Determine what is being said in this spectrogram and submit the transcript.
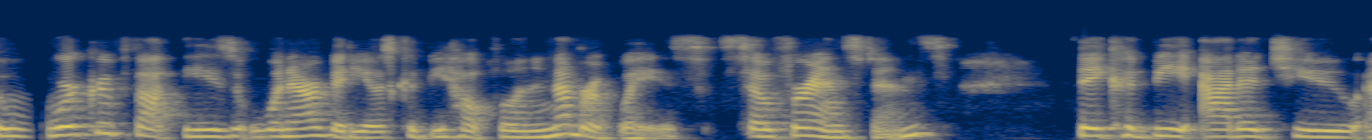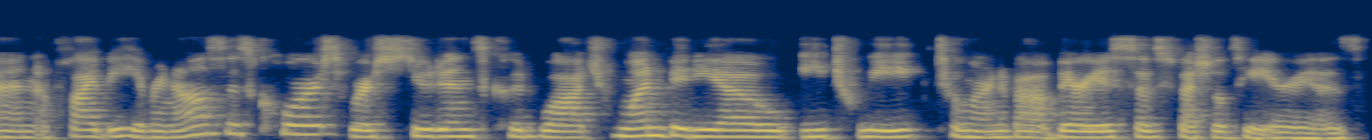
The work group thought these one hour videos could be helpful in a number of ways. So, for instance, they could be added to an applied behavior analysis course where students could watch one video each week to learn about various subspecialty areas.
